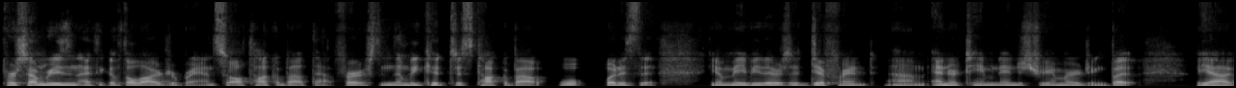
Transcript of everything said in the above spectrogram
for some reason, I think of the larger brands. So I'll talk about that first, and then we could just talk about what is the, you know, maybe there's a different um, entertainment industry emerging. But yeah,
